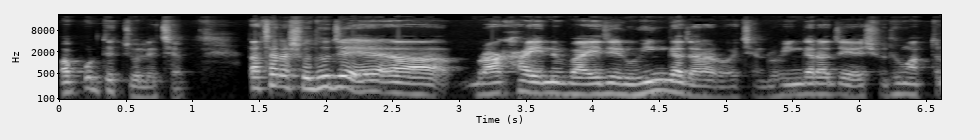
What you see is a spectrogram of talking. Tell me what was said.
বা পড়তে চলেছে। তাছাড়া শুধু যে রাখাইন বা এই যে রোহিঙ্গা যারা রয়েছেন রোহিঙ্গারা যে শুধুমাত্র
